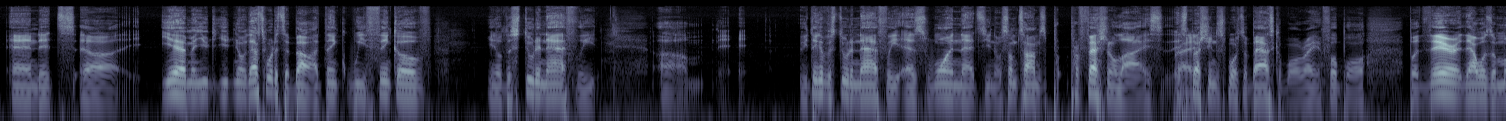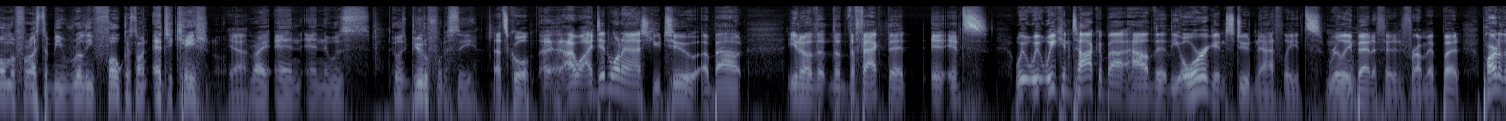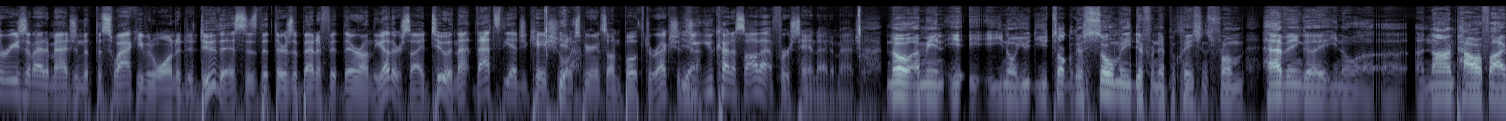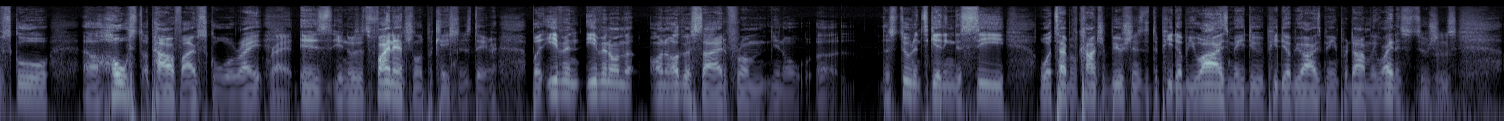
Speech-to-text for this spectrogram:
and it's, uh, yeah, man, you you know, that's what it's about. I think we think of, you know, the student athlete. Um, we think of a student athlete as one that's you know sometimes pr- professionalized, Right. especially in the sports of basketball, right, and football. But there, that was a moment for us to be really focused on educational, Yeah. right, and and it was it was beautiful to see. That's cool. I, I, I did want to ask you too about, you know, the the, the fact that it, it's we, we, we can talk about how the, the Oregon student athletes really Mm-hmm. benefited from it, but part of the reason I'd imagine that the SWAC even wanted to do this is that there's a benefit there on the other side too, and that that's the educational Yeah. experience on both directions. Yeah. You, you kind of saw that firsthand, I'd imagine. No, I mean, you know, you, you talk. There's so many different implications from having a you know a, a a non-power five school uh, host a power five school, right? Right. Is you know there's financial implications there, but even even on the on the other side, from you know. Uh, the students getting to see what type of contributions that the PWIs may do, PWIs being predominantly white institutions,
